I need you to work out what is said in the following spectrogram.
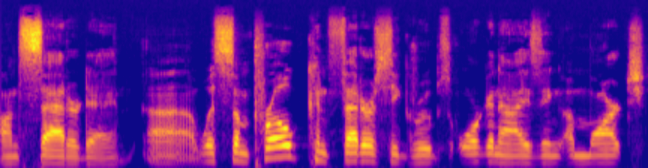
on Saturday uh, with some pro Confederacy groups organizing a march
